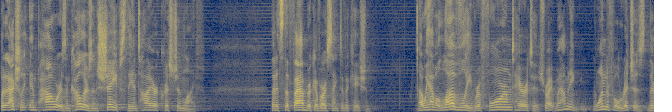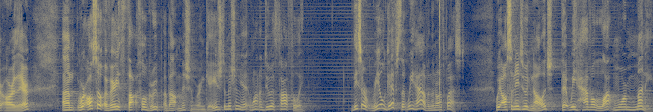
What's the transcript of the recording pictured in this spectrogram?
but it actually empowers and colors and shapes the entire Christian life. That it's the fabric of our sanctification. Now, we have a lovely Reformed heritage, right? How many wonderful riches there are there. Um, we're also a very thoughtful group about mission. We're engaged in mission, yet want to do it thoughtfully. These are real gifts that we have in the Northwest. We also need to acknowledge that we have a lot more money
